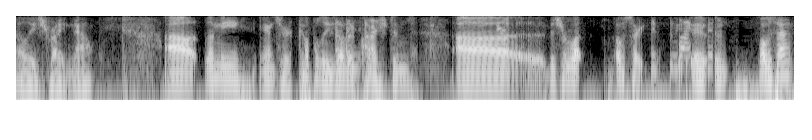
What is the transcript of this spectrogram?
at least right now. Uh, let me answer a couple of these other questions. Uh, Mr. oh, sorry. Uh, uh, what was that?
